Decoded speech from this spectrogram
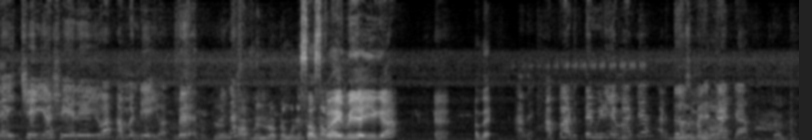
ലൈക്ക് ചെയ്യുക ഷെയർ ചെയ്യുക കമന്റ് ചെയ്യുക. സബ്സ്ക്രൈബ് ചെയ്യുക. അതെ. അതെ. അപ്പൊ അടുത്ത വീഡിയോ ആയിട്ട് അടുത്ത ദിവസം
